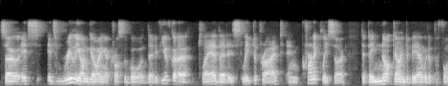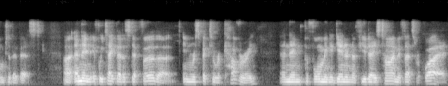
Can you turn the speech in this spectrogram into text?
So it's it's really ongoing across the board. That if you've got a player that is sleep deprived and chronically so, that they're not going to be able to perform to their best. Uh, and then if we take that a step further in respect to recovery, and then performing again in a few days' time if that's required,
